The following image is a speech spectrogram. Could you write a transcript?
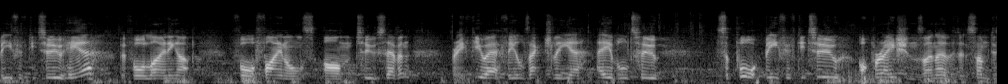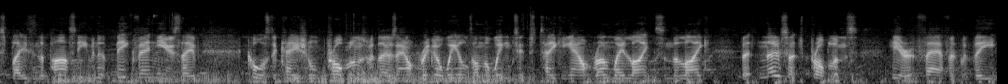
B-52 here before lining up for finals on 2-7. Very few airfields actually uh, able to support B-52 operations. I know that at some displays in the past, even at big venues, they've caused occasional problems with those outrigger wheels on the wingtips taking out runway lights and the like, but no such problems here at Fairford with the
